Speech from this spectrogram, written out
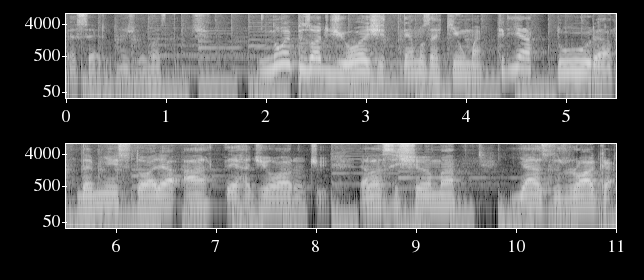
É sério, me ajuda bastante. No episódio de hoje temos aqui uma criatura da minha história A Terra de Orod. Ela se chama Yasroga.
